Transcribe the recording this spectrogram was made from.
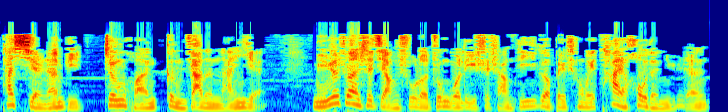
它显然比甄嬛更加的难演。《芈月传》是讲述了中国历史上第一个被称为太后的女人，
